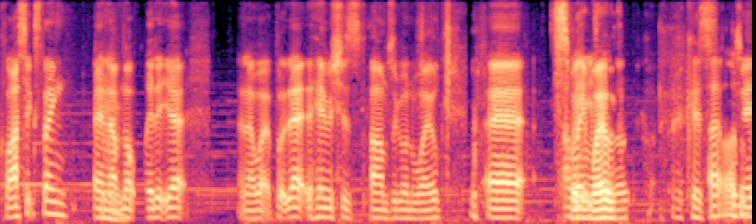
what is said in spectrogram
Classics thing, and I've Mm. not played it yet. And I but that Hamish's arms are going wild. Uh, Swinging wild. because awesome.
